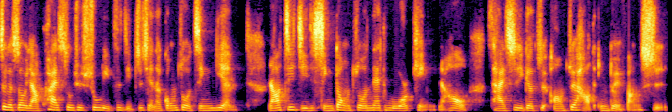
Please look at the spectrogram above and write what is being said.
这个时候也要快速去梳理自己之前的工作经验，然后积极的行动做 networking，然后才是一个最呃最好的应对方式。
